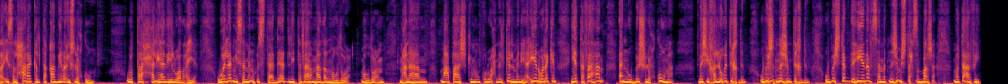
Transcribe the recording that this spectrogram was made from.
رئيس الحركة التقى برئيس الحكومة وطرح عليه هذه الوضعية ولمس منه استعداد لتفهم هذا الموضوع. موضوع معناها ما عطاش كما نقولوا إحنا الكلمة نهائيا ولكن يتفهم أنه باش الحكومة باش يخلوها تخدم وباش تنجم تخدم وباش تبدأ هي نفسها ما تنجمش تحسب برشا. ما تعرفي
